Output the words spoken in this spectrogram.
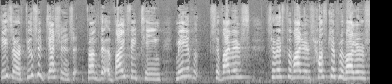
these are a few suggestions from the advisory team made of survivors, service providers, healthcare providers.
